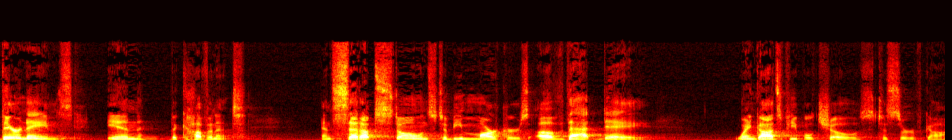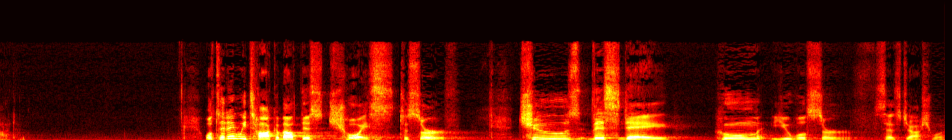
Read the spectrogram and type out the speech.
their names in the covenant and set up stones to be markers of that day when God's people chose to serve God. Well, today we talk about this choice to serve. Choose this day whom you will serve, says Joshua.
